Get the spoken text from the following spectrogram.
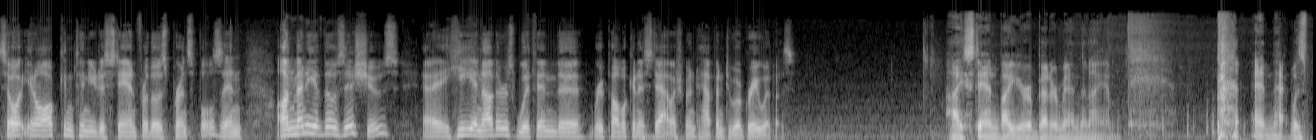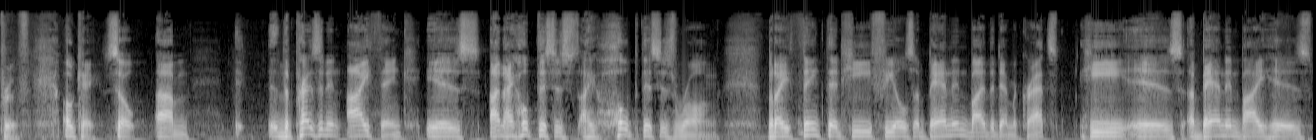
So, you know, I'll continue to stand for those principles. And on many of those issues, uh, he and others within the Republican establishment happen to agree with us. I stand by you're a better man than I am. and that was proof. Okay, so um, the president, I think, is, and I hope this is, I hope this is wrong, but I think that he feels abandoned by the Democrats. He is abandoned by his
